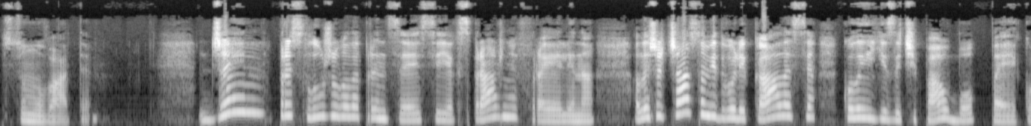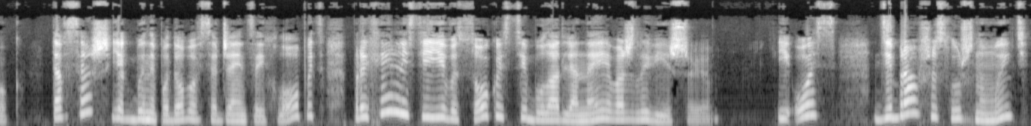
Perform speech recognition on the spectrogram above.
сумувати. Джейн прислужувала принцесі як справжня Фрейліна, лише часом відволікалася, коли її зачіпав Боб Пейкок. Та все ж, якби не подобався Джейн цей хлопець, прихильність її високості була для неї важливішою. І ось, дібравши слушну мить,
